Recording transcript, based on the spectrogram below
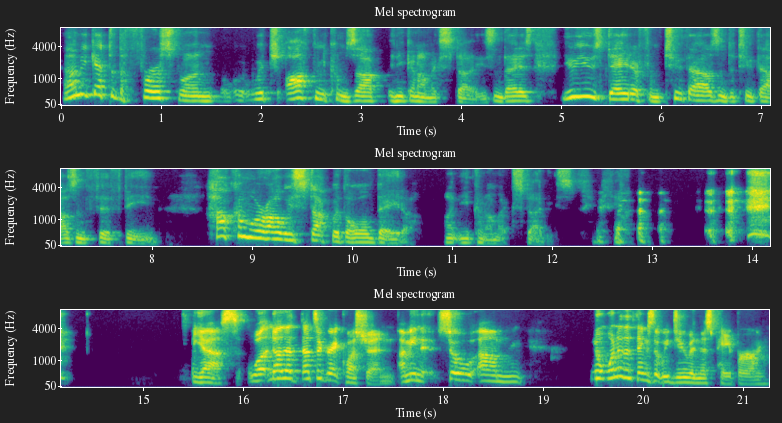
and let me get to the first one, which often comes up in economic studies, and that is you use data from 2000 to 2015. How come we're always stuck with old data? On economic studies? yes. Well, no, that, that's a great question. I mean, so, um, you know, one of the things that we do in this paper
